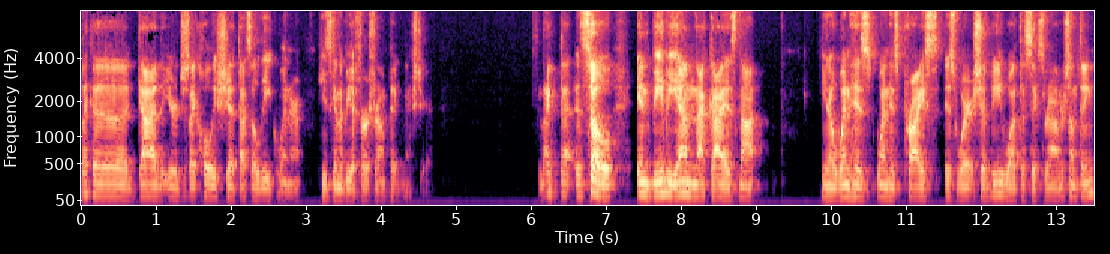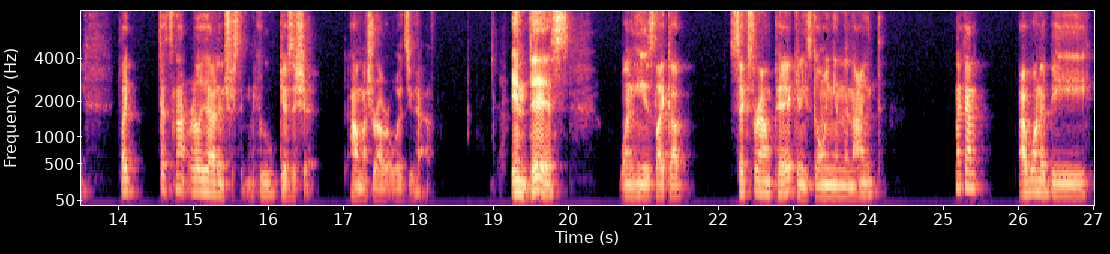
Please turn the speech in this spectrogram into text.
like a guy that you're just like, holy shit, that's a league winner. He's going to be a first round pick next year like that. So in BBM, that guy is not, you know, when his when his price is where it should be, what the sixth round or something, like that's not really that interesting. Like who gives a shit how much Robert Woods you have? In this, when he's like a sixth round pick and he's going in the ninth, like I'm, I want to be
